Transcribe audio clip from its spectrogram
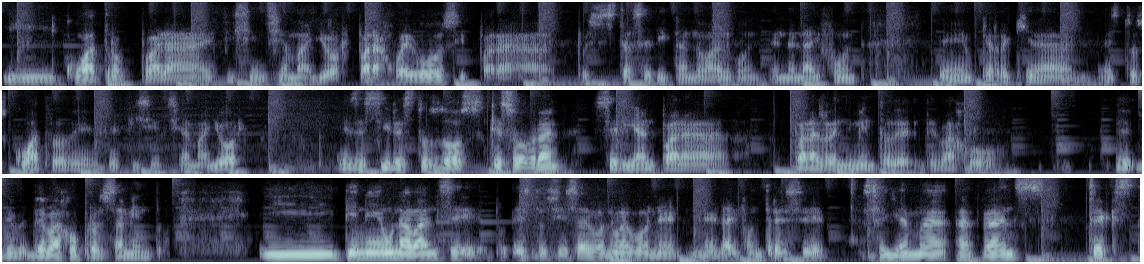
y 4 para eficiencia mayor, para juegos y para, pues, si estás editando algo en, el iPhone. eh, que requieran estos cuatro de, eficiencia mayor. Es decir, estos dos que sobran serían para, para el rendimiento de, bajo, de, bajo procesamiento. Y tiene un avance, esto sí es algo nuevo en el iPhone 13, se llama Advanced Text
